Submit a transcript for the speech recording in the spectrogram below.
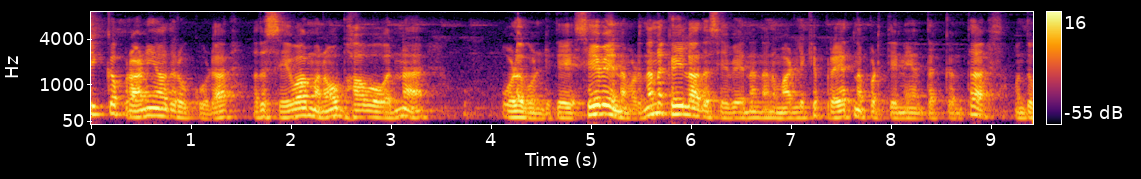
ಚಿಕ್ಕ ಪ್ರಾಣಿಯಾದರೂ ಕೂಡ ಅದು ಸೇವಾ ಮನೋಭಾವವನ್ನು ಒಳಗೊಂಡಿದೆ. ಸೇವೆಯನ್ನು ಮಾಡಿ, ನನ್ನ ಕೈಲಾದ ಸೇವೆಯನ್ನು ನಾನು ಮಾಡಲಿಕ್ಕೆ ಪ್ರಯತ್ನ ಪಡ್ತೇನೆ ಅಂತಕ್ಕಂಥ ಒಂದು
